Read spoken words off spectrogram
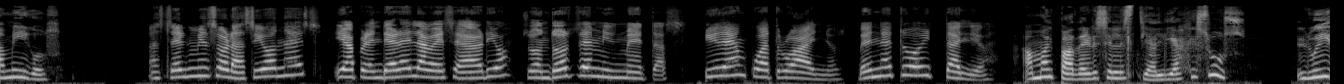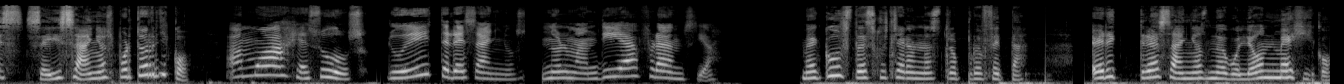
amigos. Hacer mis oraciones y aprender el abecedario son dos de mis metas. Iré en cuatro años. Veneto, Italia. Amo al Padre Celestial y a Jesús. Luis, seis años, Puerto Rico. Amo a Jesús. Luis, tres años. Normandía, Francia. Me gusta escuchar a nuestro profeta. Eric, tres años, Nuevo León, México.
